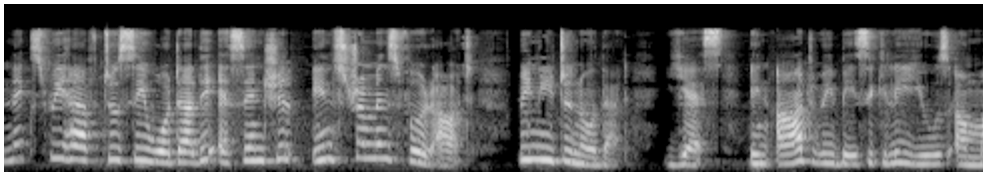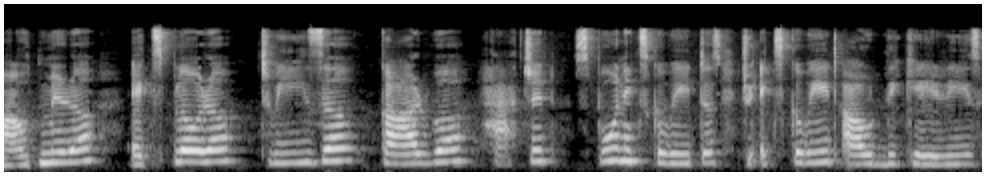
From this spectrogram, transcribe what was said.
Next, we have to see what are the essential instruments for art. We need to know that. Yes, in art, we basically use a mouth mirror, explorer, tweezer, carver, hatchet, spoon excavators to excavate out the caries,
